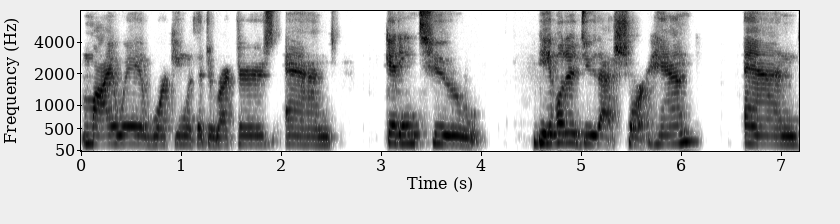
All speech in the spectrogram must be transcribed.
my way of working with the directors and getting to be able to do that shorthand and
